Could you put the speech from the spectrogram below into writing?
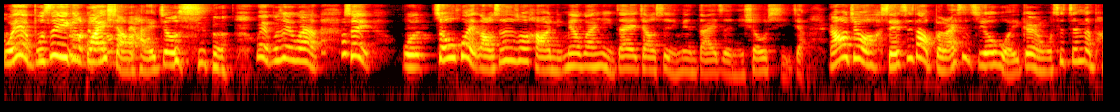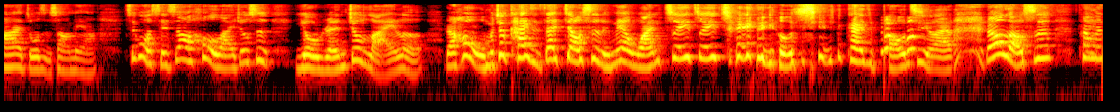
我也不是一个 乖小孩，就是了，我也不是一个乖小孩，所以我周会老师是说好，你没有关系，你在教室里面待着，你休息这样，然后就谁知道本来是只有我一个人，我是真的趴在桌子上面啊。结果谁知道后来就是有人就来了，然后我们就开始在教室里面玩追追追的游戏，就开始跑起来了。然后老师他们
